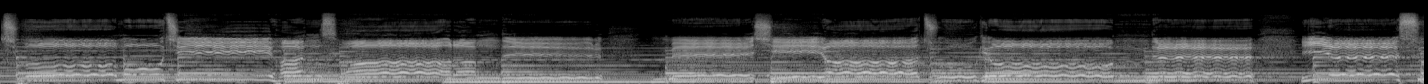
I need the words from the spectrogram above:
저 무지한 사람들 메시아 죽였네. 예수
